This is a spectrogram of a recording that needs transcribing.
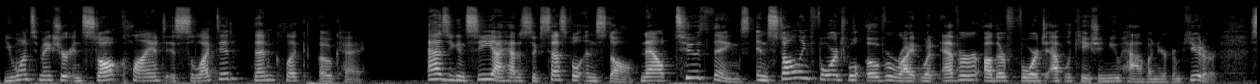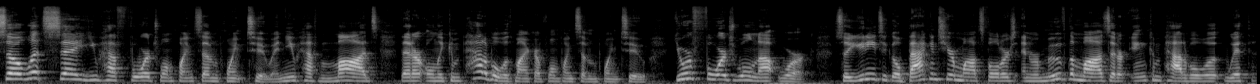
You want to make sure Install Client is selected, then click OK. As you can see, I had a successful install. Now, two things. Installing Forge will overwrite whatever other Forge application you have on your computer. So let's say you have Forge 1.7.2 and you have mods that are only compatible with Minecraft 1.7.2. Your Forge will not work. So you need to go back into your mods folders and remove the mods that are incompatible with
